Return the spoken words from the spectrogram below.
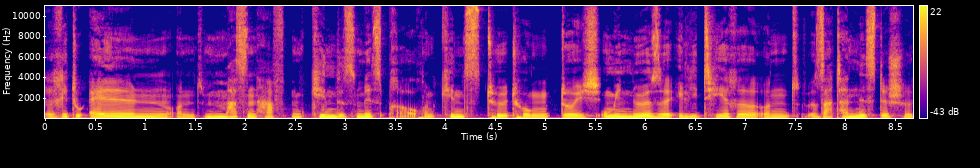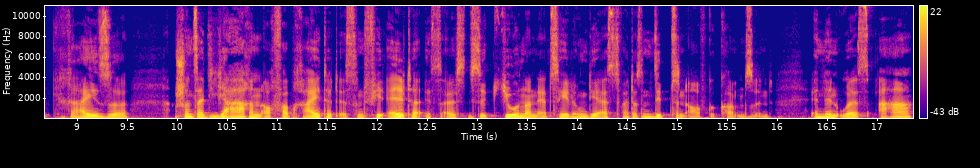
rituellen und massenhaften Kindesmissbrauch und Kindstötungen durch ominöse, elitäre und satanistische Kreise schon seit Jahren auch verbreitet ist und viel älter ist als diese QAnon-Erzählungen, die erst 2017 aufgekommen sind. In den USA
